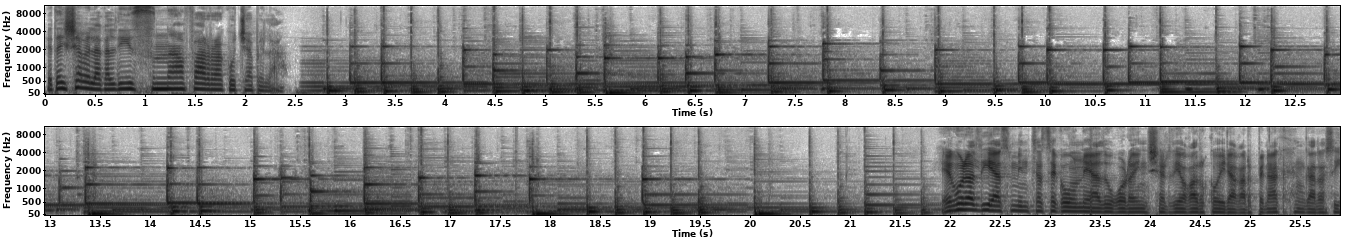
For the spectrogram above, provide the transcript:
eta Isabela Galdiz Nafarrako txapela. Eguraldiaz mintzatzeko unea du gorain zer dio gaurko iragarpenak garazi.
